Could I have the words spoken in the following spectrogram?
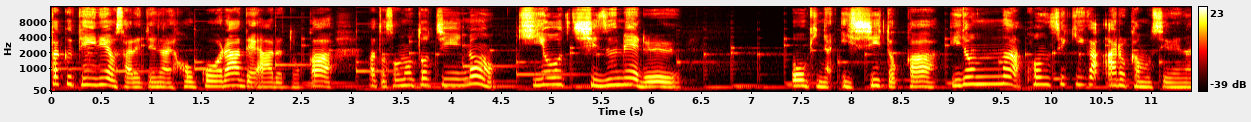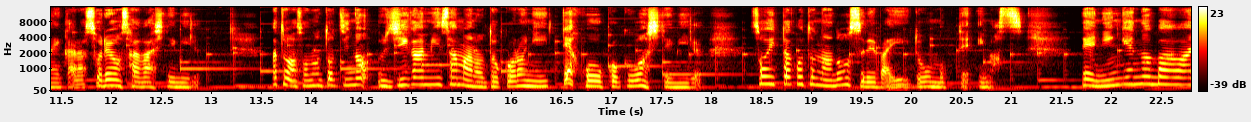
全く手入れをされてない祠であるとか、あとその土地の気を沈める大きな石とか、いろんな痕跡があるかもしれないから、それを探してみる。あとはその土地の氏神様のところに行って報告をしてみる。そういったことなどをすればいいと思っています。で、人間の場合、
